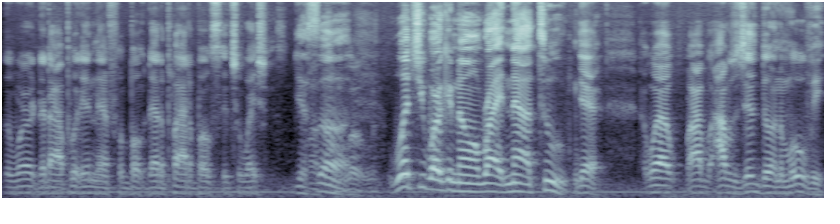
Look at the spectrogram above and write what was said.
the word that I put in there for both that apply to both situations. Yes, sir. Absolutely. What you working on right now too? Yeah. Well, I, I was just doing a movie.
